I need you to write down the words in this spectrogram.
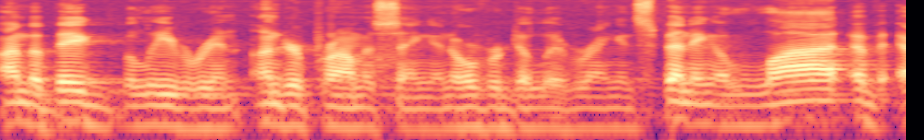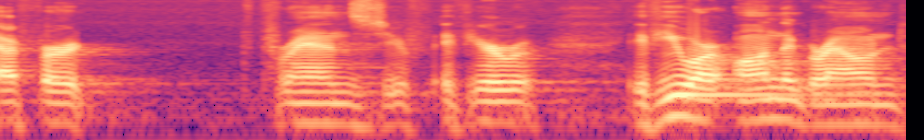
I'm a big believer in under-promising and over-delivering and spending a lot of effort. Friends, if you're if you are on the ground,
